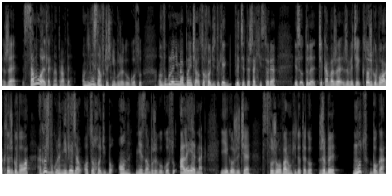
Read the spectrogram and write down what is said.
że Samuel tak naprawdę, on nie znał wcześniej Bożego głosu. On w ogóle nie miał pojęcia o co chodzi. Tak jak wiecie, też ta historia jest o tyle ciekawa, że, że wiecie, ktoś go woła, ktoś go woła, a ktoś w ogóle nie wiedział o co chodzi, bo on nie znał Bożego głosu, ale jednak jego życie stworzyło warunki do tego, żeby móc Boga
